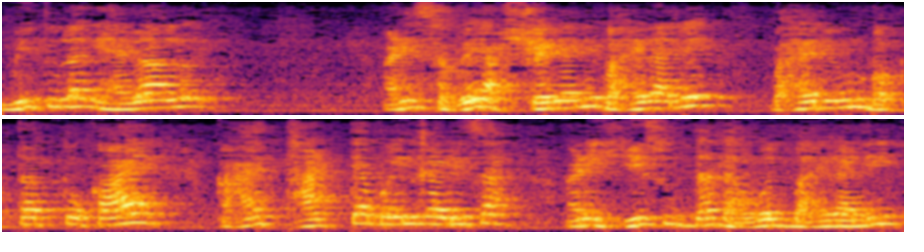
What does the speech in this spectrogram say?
मी तुला घ्यायला आलोय. आणि सगळे आश्चर्याने बाहेर आले. बाहेर येऊन बघतात तो काय? काय थाट त्या बैलगाडीचा? आणि ही सुद्धा धावत बाहेर आली.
